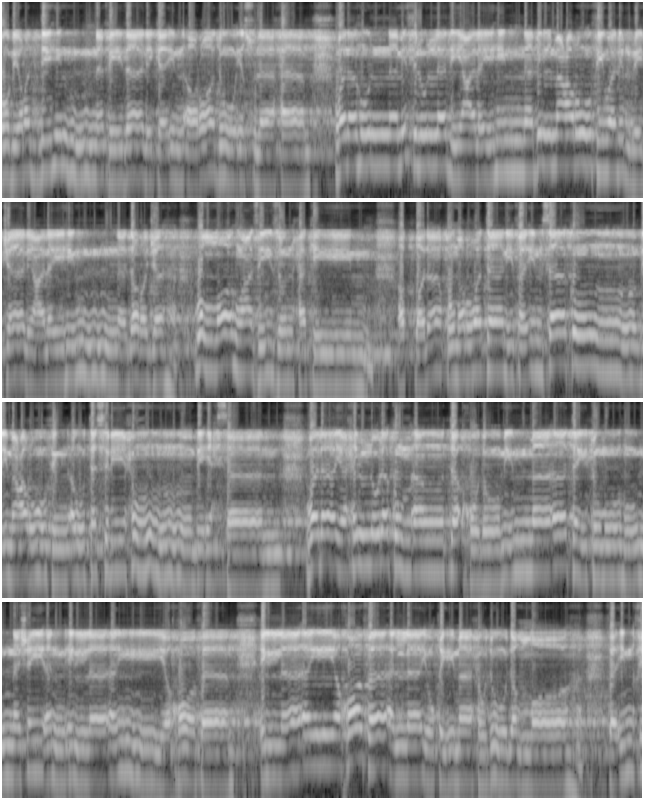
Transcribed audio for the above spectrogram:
بردهن في ذلك إن أرادوا إصلاحا. ولهن مثل الذي عليهن بالمعروف وللرجال عليهن درجة. والله عزيز حكيم. الطلاق مرتان فإمساك بمعروف أو تسريح بإحسان. ولا يحل لكم أن تأخذوا مما آتيتموهن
